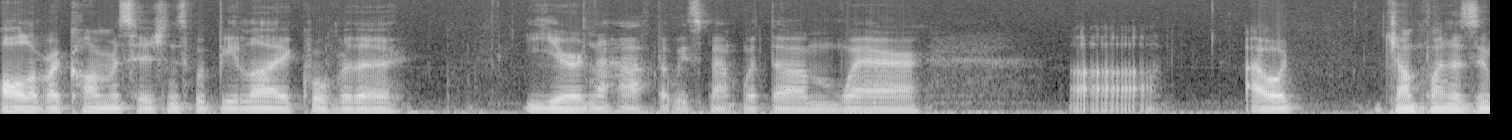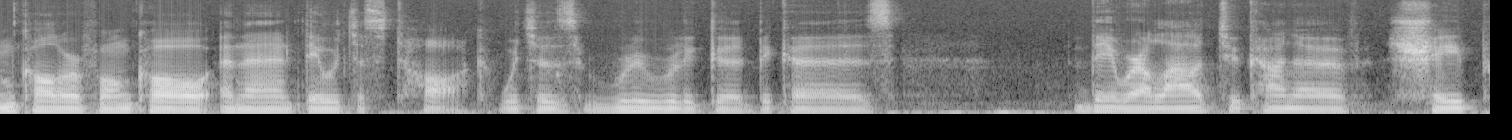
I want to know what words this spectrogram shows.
all of our conversations would be like over the year and a half that we spent with them, where uh, I would jump on a Zoom call or a phone call and then they would just talk, which is really, really good because they were allowed to kind of shape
